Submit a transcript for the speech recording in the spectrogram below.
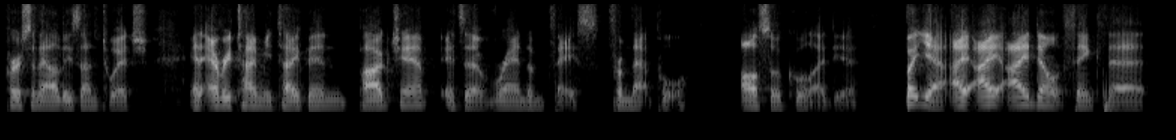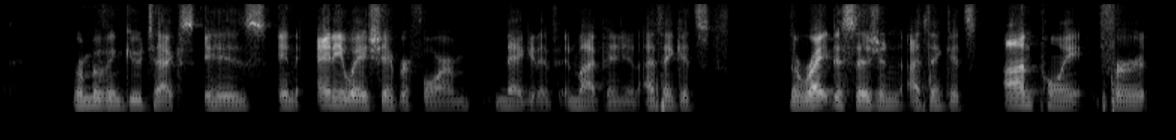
personalities on Twitch, and every time you type in PogChamp, it's a random face from that pool. Also, cool idea. But yeah, I I, I don't think that removing Gootecks is in any way, shape, or form negative. In my opinion, I think it's the right decision. I think it's on point for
